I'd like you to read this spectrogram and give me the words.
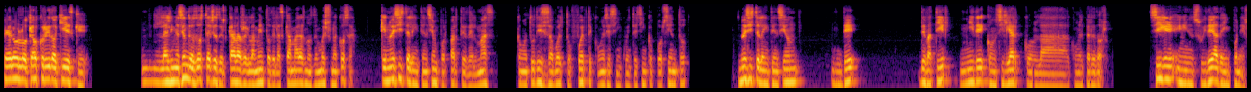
Pero lo que ha ocurrido aquí es que la eliminación de los dos tercios de cada reglamento de las cámaras nos demuestra una cosa, que no existe la intención por parte del MAS, como tú dices, ha vuelto fuerte con ese 55%, no existe la intención de debatir ni de conciliar con, la, con el perdedor. Sigue en, su idea de imponer,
